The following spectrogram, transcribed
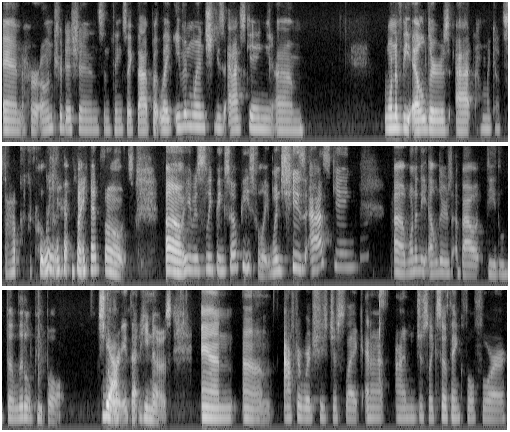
and her own traditions and things like that but like even when she's asking um one of the elders at oh my god stop pulling at my headphones um he was sleeping so peacefully when she's asking uh one of the elders about the the little people story that he knows. And um afterwards she's just like and I, i'm just like so thankful for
